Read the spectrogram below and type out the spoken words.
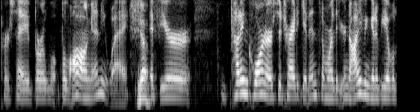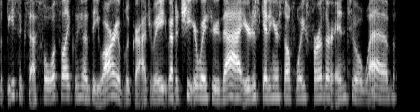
per se bel- belong anyway? Yeah. If you're cutting corners to try to get in somewhere that you're not even going to be able to be successful, what's the likelihood that you are able to graduate? You've got to cheat your way through that. You're just getting yourself way further into a web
